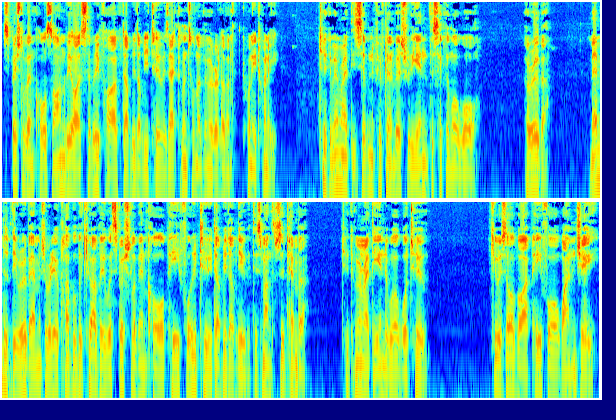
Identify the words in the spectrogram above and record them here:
Special event call sign VI75 WW2 is active until November 11th, 2020, to commemorate the 75th anniversary of the end of the Second World War. Aruba. Members of the Aruba Amateur Radio Club will be QRV with special event call P42WW this month of September to commemorate the end of World War II. QSL via P41G.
